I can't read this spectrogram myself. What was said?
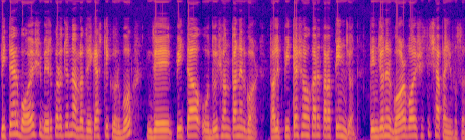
পিতার বয়স বের করার জন্য আমরা যে কাজটি করব, যে পিতা ও দুই সন্তানের গড়। তাহলে পিতা সহকারে তারা তিনজন। তিনজনের গড় বয়স হচ্ছে সাতাইশ বছর।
